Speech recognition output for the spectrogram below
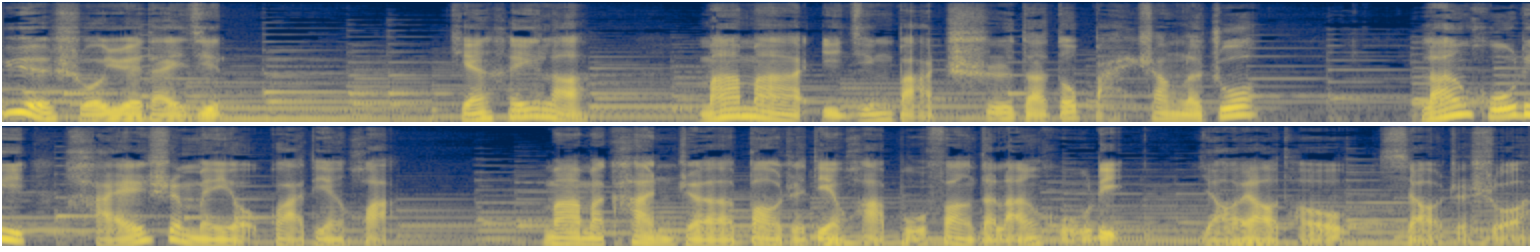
越说越带劲。天黑了，妈妈已经把吃的都摆上了桌，蓝狐狸还是没有挂电话。妈妈看着抱着电话不放的蓝狐狸。摇摇头，笑着说：“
